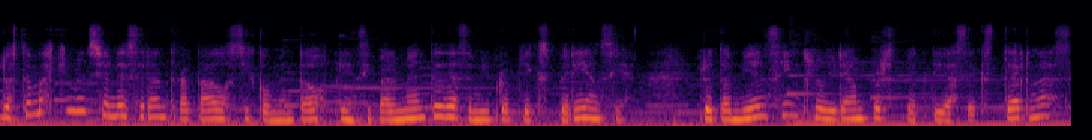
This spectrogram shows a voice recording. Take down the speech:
Los temas que mencioné serán tratados y comentados principalmente desde mi propia experiencia, pero también se incluirán perspectivas externas,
